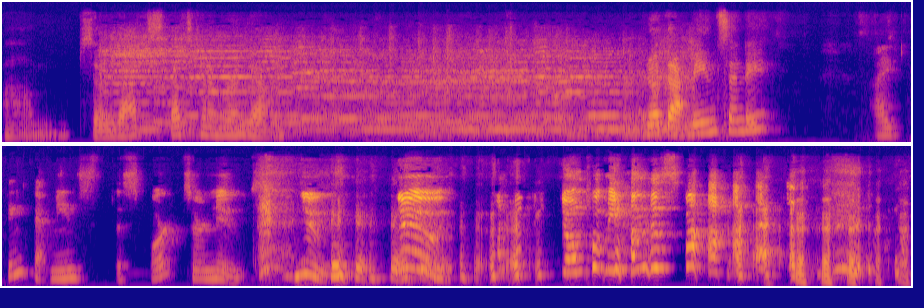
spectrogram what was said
Um, so that's that's kind of rundown. You know what that means, Cindy? I think that means the sports or news. News. News. Don't put me on the spot.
